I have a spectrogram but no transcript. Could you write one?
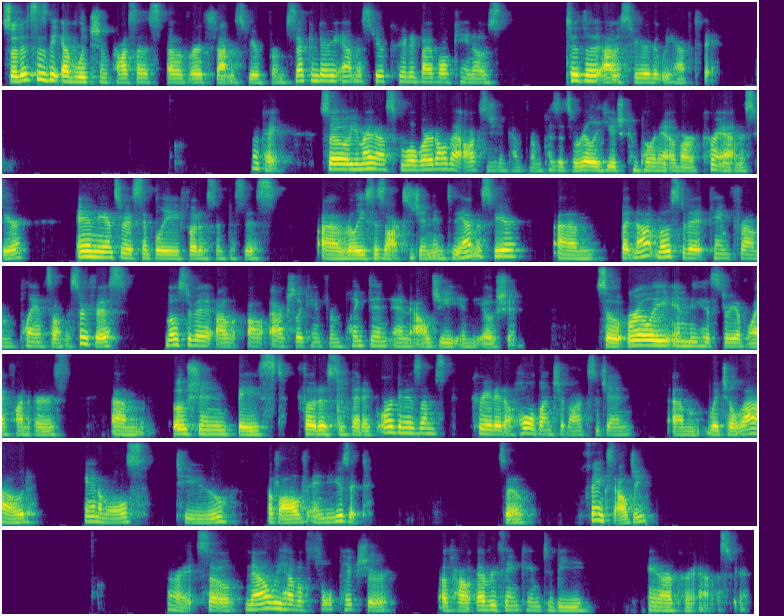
So this is the evolution process of Earth's atmosphere from secondary atmosphere created by volcanoes to the atmosphere that we have today. Okay, so you might ask, well, where'd all that oxygen come from? Because it's a really huge component of our current atmosphere. And the answer is simply photosynthesis uh, releases oxygen into the atmosphere, um, but not most of it came from plants on the surface. Most of it actually came from plankton and algae in the ocean. So early in the history of life on Earth, um, ocean-based photosynthetic organisms created a whole bunch of oxygen, um, which allowed animals to evolve and use it. So thanks, algae. All right, so now we have a full picture of how everything came to be in our current atmosphere.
